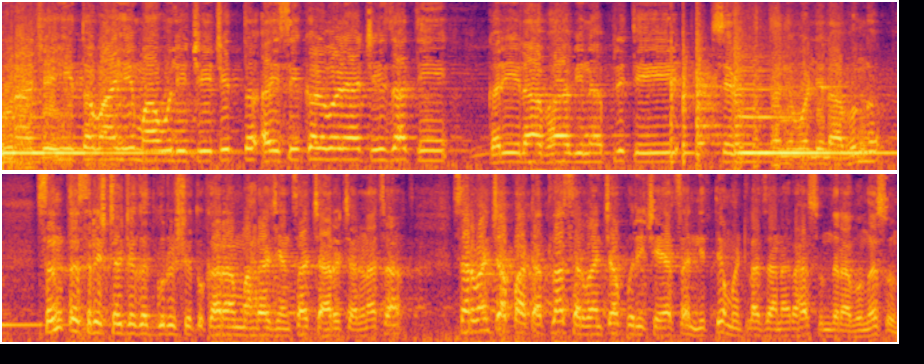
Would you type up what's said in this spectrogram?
कुणाचे हित माऊलीची चित्त ऐसी कळवळ्याची जाती. करीला भाविन प्रीती. सेवकांनी निवडलेला अभंग. संत श्रेष्ठ जगद्गुरु श्री तुकाराम महाराज यांचा चार चरणाचा सर्वांच्या पाठातला सर्वांच्या परिचयाचा नित्य म्हटला जाणारा हा सुंदर अभंग असून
